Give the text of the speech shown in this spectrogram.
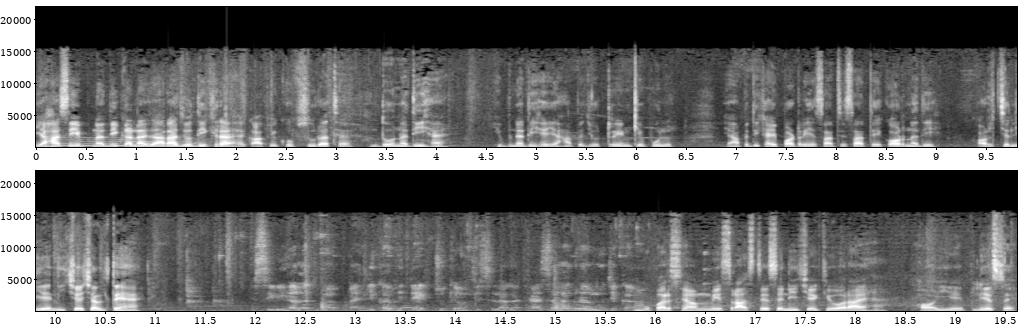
यहाँ से इब नदी का नज़ारा जो दिख रहा है काफ़ी खूबसूरत है। दो नदी हैं इब नदी है यहाँ पे जो ट्रेन के पुल यहाँ पे दिखाई पड़ रही है साथ ही साथ एक और नदी। और चलिए नीचे चलते हैं। तो ऊपर से हम इस रास्ते से नीचे की ओर आए हैं, और ये प्लेस है।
